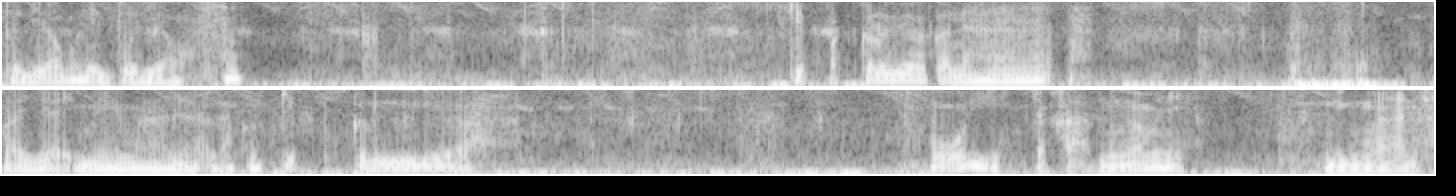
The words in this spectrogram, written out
ตัวเดียวไม่เห็นตัวเดียว เก็บปลาเกลือก่อนนะฮะปลาใหญ่ไม่มาแล้ว แล้วก็เก็บเกลือ โอ้ย จะขาดเนื้อไหมนี่ ดึงมาเนี่ย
